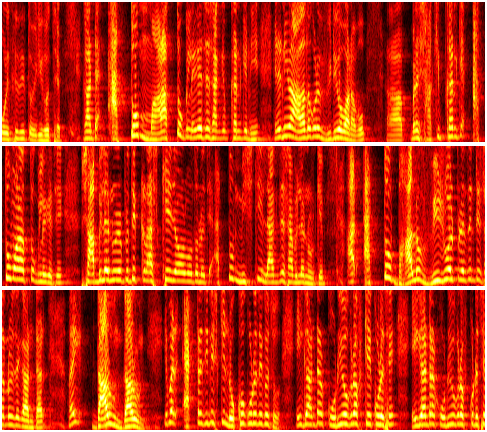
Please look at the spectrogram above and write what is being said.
পরিস্থিতি তৈরি হচ্ছে। গানটা এত মারাত্মক লেগেছে শাকিব খানকে নিয়ে, এটা নিয়ে আলাদা করে ভিডিও বানাবো। মানে সাকিব খানকে এত মারাত্মক লেগেছে, সাবিলা নূরের প্রতি ক্রাশ খেয়ে যাওয়ার মতন হয়েছে, এত মিষ্টি লাগছে সাবিলা নূরকে, আর এত ভালো ভিজুয়াল প্রেজেন্টেশন হয়েছে গানটার। ভাই, দারুণ দারুণ। এবার একটা জিনিস কি লক্ষ্য করে দেখেছ? এই গানটার কোরিওগ্রাফ কে করেছে? এই গানটার কোরিওগ্রাফ করেছে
